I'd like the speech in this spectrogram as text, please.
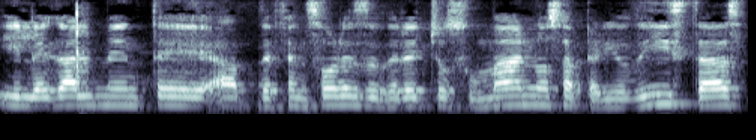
ilegalmente a defensores de derechos humanos, a periodistas,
